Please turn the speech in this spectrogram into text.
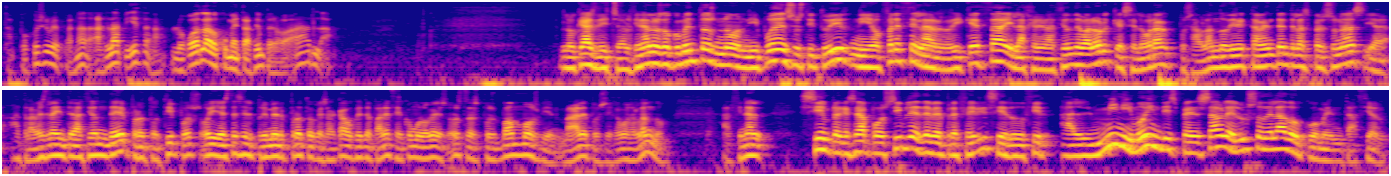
tampoco sirve para nada. Haz la pieza, luego haz la documentación, pero hazla. Lo que has dicho, al final los documentos no ni pueden sustituir ni ofrecen la riqueza y la generación de valor que se logra pues hablando directamente entre las personas y a, través de la interacción de prototipos. Oye, este es el primer proto que he sacado, ¿qué te parece? ¿Cómo lo ves? Ostras, pues vamos bien, vale, pues sigamos hablando. Al final, siempre que sea posible, debe preferirse y reducir al mínimo indispensable el uso de la documentación.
